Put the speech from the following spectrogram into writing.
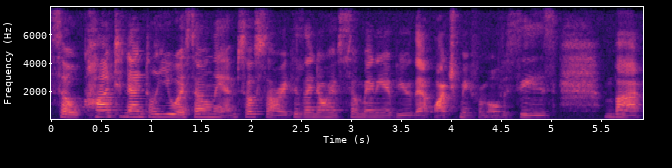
So continental US only. I'm so sorry because I know I have so many of you that watch me from overseas but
